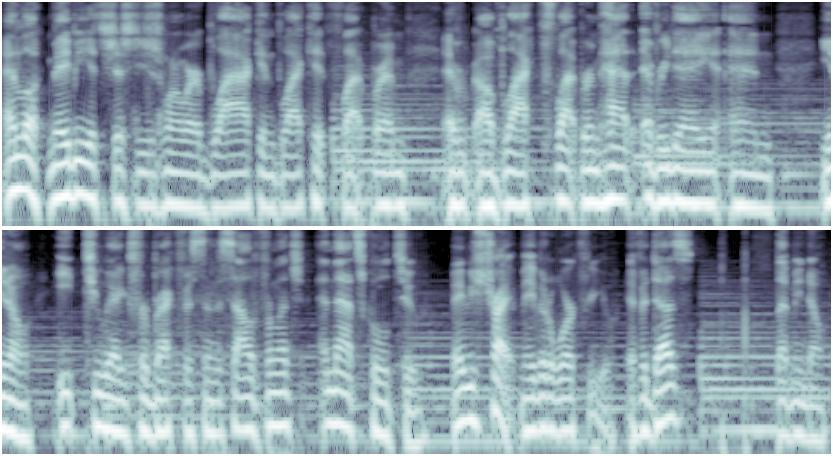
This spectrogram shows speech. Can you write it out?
And look, maybe it's just you just want to wear black and black hit flat brim, uh, black flat brim hat every day, and you know, eat two eggs for breakfast and a salad for lunch, and that's cool too. Maybe you try it. Maybe it'll work for you. If it does, let me know.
